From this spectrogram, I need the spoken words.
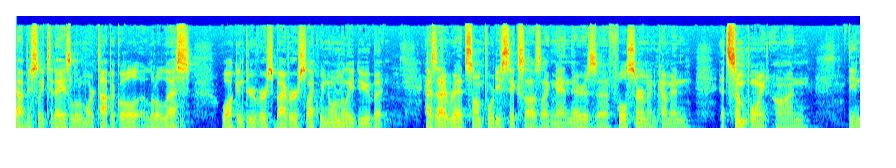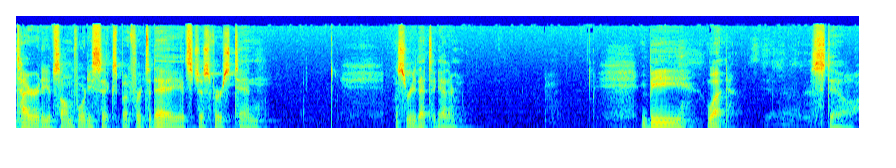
obviously today is a little more topical, a little less walking through verse by verse like we normally do. But as I read Psalm 46, I was like, man, there is a full sermon coming at some point on the entirety of Psalm 46. But for today, it's just verse 10. Let's read that together. Be what? Still.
